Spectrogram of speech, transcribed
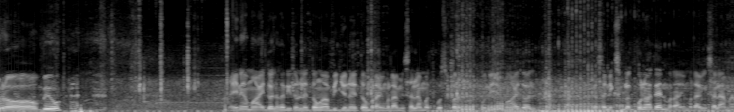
Grabe oh. Ayun nga mga idol, hanggang dito na itong uh, video na ito. Maraming maraming salamat po sa panonood po ninyo mga idol. Hanggang sa next vlog po natin, maraming maraming salamat.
